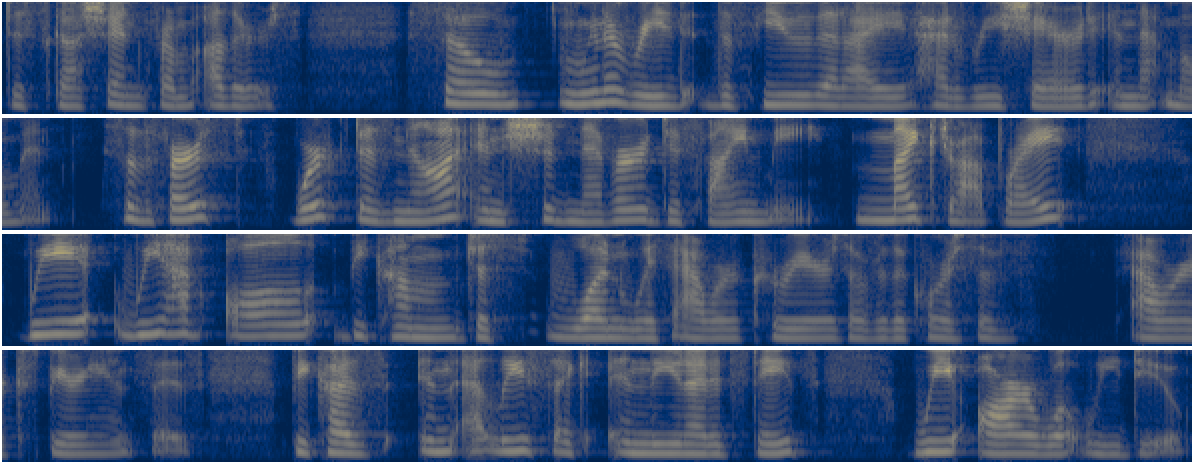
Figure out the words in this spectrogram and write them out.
discussion from others. So I'm going to read the few that I had reshared in that moment. So the first, work does not and should never define me. Mic drop, right? We we have all become just one with our careers over the course of our experiences because in at least like in the United States, we are what we do.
